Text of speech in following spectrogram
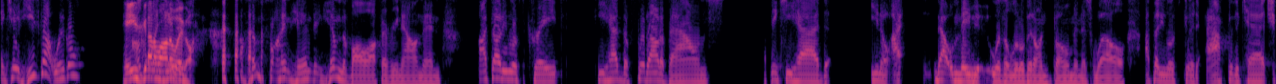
and Cade, he's got wiggle. He's I'm got a lot of wiggle. I'm fine handing him the ball off every now and then. I thought he looked great. He had the foot out of bounds. I think he had, you know, I that maybe was a little bit on Bowman as well. I thought he looked good after the catch.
